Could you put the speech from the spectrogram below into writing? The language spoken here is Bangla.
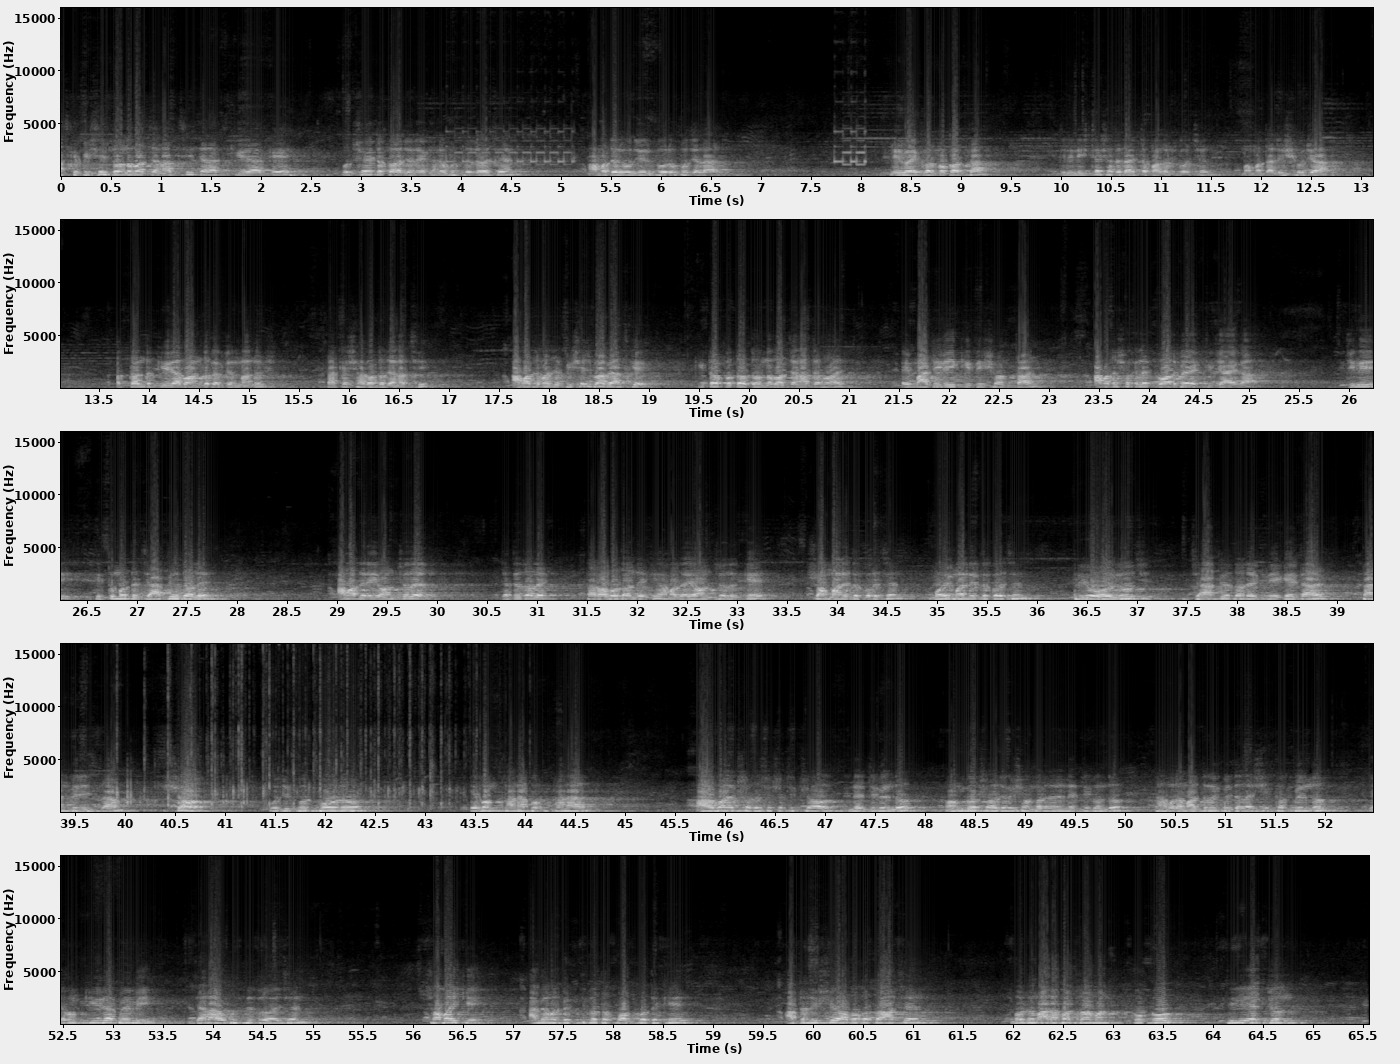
আজকে বিশেষ ধন্যবাদ জানাচ্ছি যারা ক্রীড়াকে উৎসাহিত করার জন্য এখানে উপস্থিত রয়েছেন। আমাদের উজিরপুর উপজেলার নির্বাহী কর্মকর্তা, যিনি নিষ্ঠার সাথে দায়িত্ব পালন করছেন, মোহাম্মদ আলী সুজা, অত্যন্ত ক্রীড়া বান্ধব একজন মানুষ, তাকে স্বাগত জানাচ্ছি। আমাদের মাঝে বিশেষভাবে আজকে কৃতজ্ঞতা ধন্যবাদ জানাতে হয় এই মাটিরই কৃতি সন্তান আমাদের সকলের গর্বের একটি জায়গা। যিনি ইতিমধ্যে জাতীয় দলে আমাদের এই অঞ্চলের জাতীয় দলে তার অবদান রেখে আমাদের এই অঞ্চলকে সম্মানিত করেছেন, মহিমান্বিত করেছেন প্রিয় অনুজ জাতীয় দলের ক্রিকেটার তানভীর ইসলাম সহ উজিরপুর পৌর এবং থানা থানার আহ্বায়ক সদস্য সচিব সহ নেতৃবৃন্দ, অঙ্গ সহযোগী সংগঠনের নেতৃবৃন্দ ধামরা মাধ্যমিক বিদ্যালয়ের শিক্ষকবৃন্দ এবং ক্রীড়া প্রেমী যারা উপস্থিত রয়েছেন, সবাইকে আমি আমার ব্যক্তিগত পক্ষ থেকে আপনারা নিশ্চয়ই অবগত আছেন, মরহুম আরাফাত রহমান কোকো তিনি একজন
